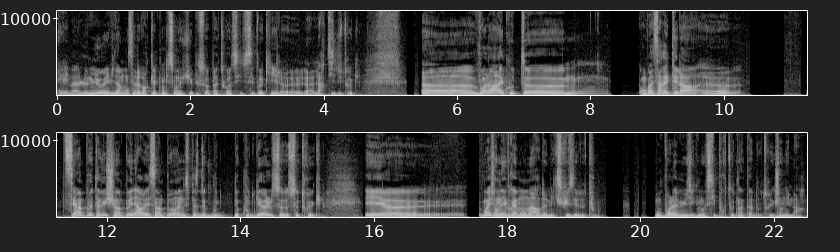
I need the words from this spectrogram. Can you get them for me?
Et bah, le mieux, évidemment, c'est d'avoir quelqu'un qui s'en occupe, que ce soit pas toi, c'est toi qui es l'artiste du truc. voilà, écoute, on va s'arrêter là. Euh, c'est un peu, t'as vu, je suis un peu énervé. C'est un peu une espèce de, coup de gueule, ce, truc. Et euh, moi, j'en ai vraiment marre de m'excuser de tout. Bon, pour la musique, mais aussi pour tout un tas d'autres trucs, j'en ai marre.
